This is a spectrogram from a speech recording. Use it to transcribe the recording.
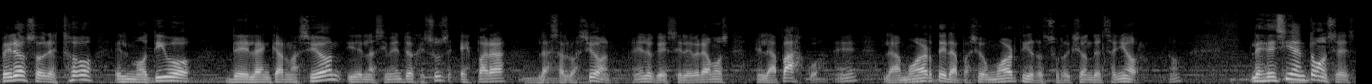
Pero sobre todo el motivo de la encarnación y del nacimiento de Jesús es para la salvación, ¿eh? lo que celebramos en la Pascua, ¿eh? la muerte, la pasión, muerte y resurrección del Señor. Les decía entonces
